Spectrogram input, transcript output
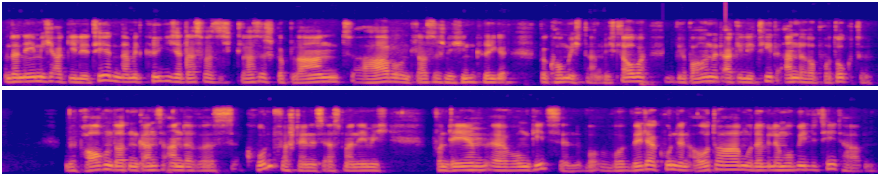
Und dann nehme ich Agilität und damit kriege ich ja das, was ich klassisch geplant habe und klassisch nicht hinkriege, bekomme ich dann. Ich glaube, wir bauen mit Agilität andere Produkte. Wir brauchen dort ein ganz anderes Grundverständnis erstmal, nämlich von dem, äh, worum geht's denn? Wo, wo, will der Kunde ein Auto haben oder will er Mobilität haben?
